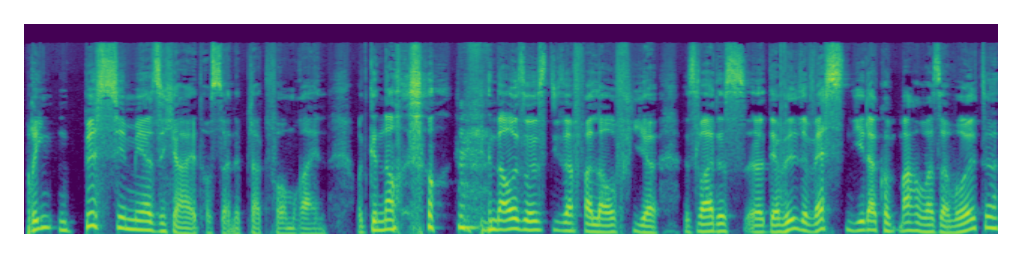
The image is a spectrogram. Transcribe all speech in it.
bringt ein bisschen mehr Sicherheit aus seine Plattform rein. Und genauso, genauso ist dieser Verlauf hier. Es war das, äh, der wilde Westen, jeder konnte machen, was er wollte.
